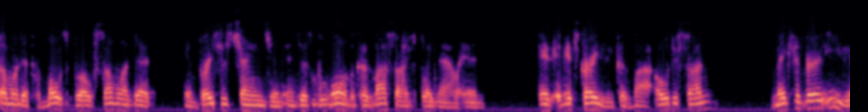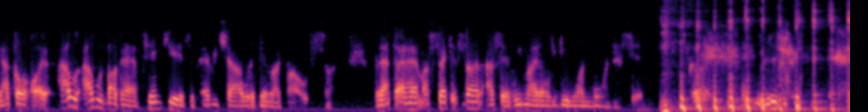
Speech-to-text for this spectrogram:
someone that promotes growth, someone that embraces change and, and just move on. Because my sons play now, and and, and it's crazy because my oldest son makes it very easy. I thought oh, I was, I was about to have ten kids if every child would have been like my oldest son. But after I had my second son, I said we might only do one more and that's it. This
